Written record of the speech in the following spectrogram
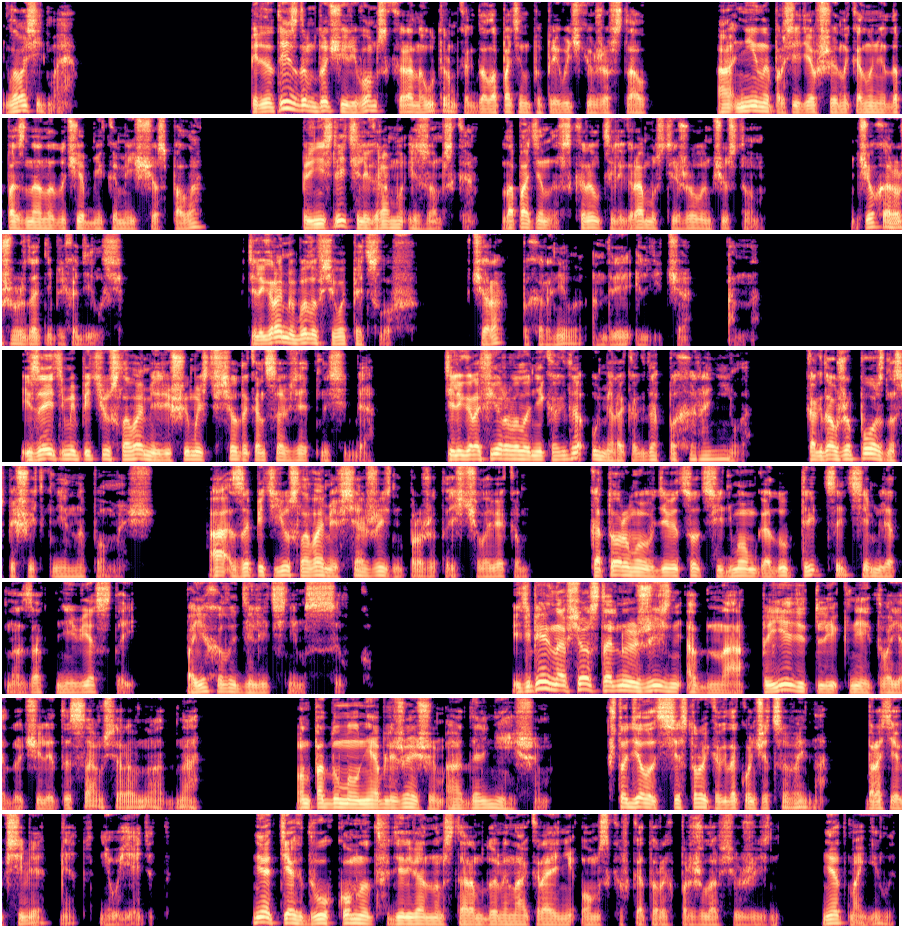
Глава седьмая. Перед отъездом дочери в Омск рано утром, когда Лопатин по привычке уже встал, а Нина, просидевшая накануне допоздна над учебниками, еще спала, принесли телеграмму из Омска. Лопатин вскрыл телеграмму с тяжелым чувством. Ничего хорошего ждать не приходилось. В телеграмме было всего пять слов. Вчера похоронила Андрея Ильича Анна. И за этими пятью словами решимость все до конца взять на себя. Телеграфировала не когда умер, а когда похоронила. Когда уже поздно спешить к ней на помощь. А за пятью словами вся жизнь, прожитая с человеком, которому в 907 году, 37 лет назад, невестой, поехала делить с ним ссылку. И теперь на всю остальную жизнь одна. Приедет ли к ней твоя дочь, или ты сам все равно одна. Он подумал не о ближайшем, а о дальнейшем. Что делать с сестрой, когда кончится война? Брать ее к себе? Нет, не уедет. Не от тех двух комнат в деревянном старом доме на окраине Омска, в которых прожила всю жизнь. Не от могилы.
